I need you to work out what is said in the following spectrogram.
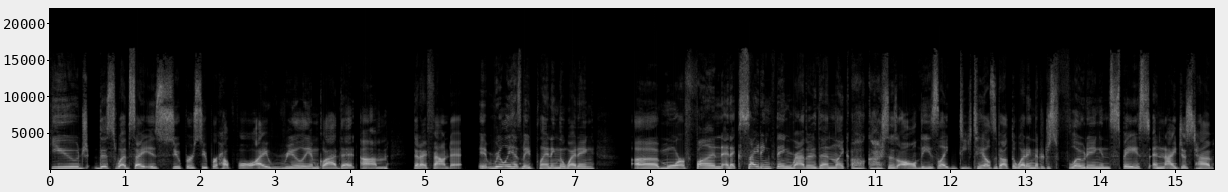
huge. This website is super, super helpful. I really am glad that um that I found it it really has made planning the wedding a more fun and exciting thing rather than like, oh gosh, there's all these like details about the wedding that are just floating in space. And I just have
